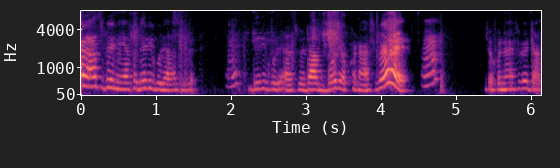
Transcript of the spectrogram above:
আর আসবে নি এখন দেরি করে আসবে। দেরি করে আসবে। ডাকবো যখন আসবে? যখন আসবে ডাক।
